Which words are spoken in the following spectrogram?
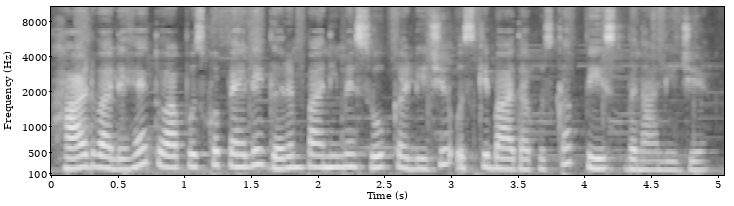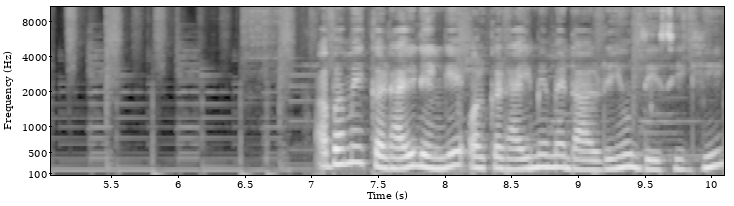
हार्ड वाले हैं तो आप उसको पहले गर्म पानी में सोख कर लीजिए, उसके बाद आप उसका पेस्ट बना लीजिए। अब हम एक कढ़ाई लेंगे और कढ़ाई में मैं डाल रही हूँ देसी घी।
